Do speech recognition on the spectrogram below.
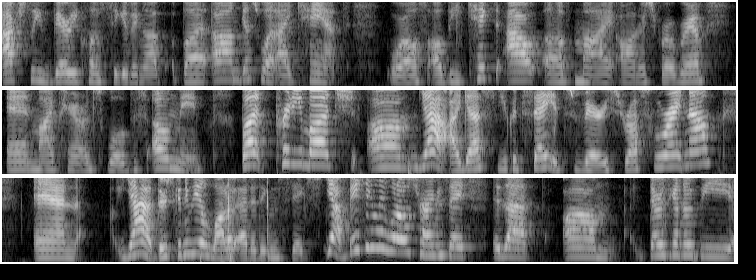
actually very close to giving up, but um, guess what? I can't, or else I'll be kicked out of my honors program, and my parents will disown me. But pretty much, um, yeah, I guess you could say it's very stressful right now, and yeah, there's gonna be a lot of editing mistakes. Yeah, basically, what I was trying to say is that um, there's gonna be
